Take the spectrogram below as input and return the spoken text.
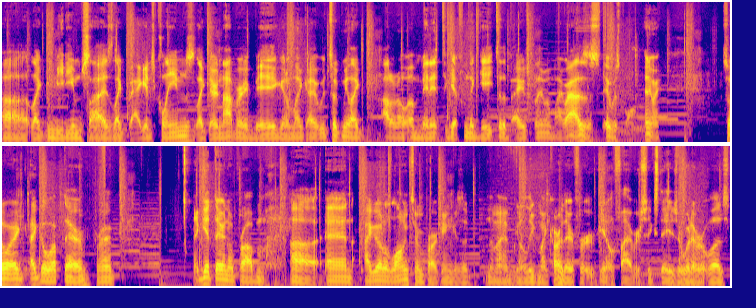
uh like medium sized like baggage claims like they're not very big and i'm like I, it took me like i don't know a minute to get from the gate to the baggage claim i'm like wow this is it was long anyway so i i go up there right I get there, no problem. Uh, and I go to long term parking because I'm going to leave my car there for, you know, five or six days or whatever it was.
